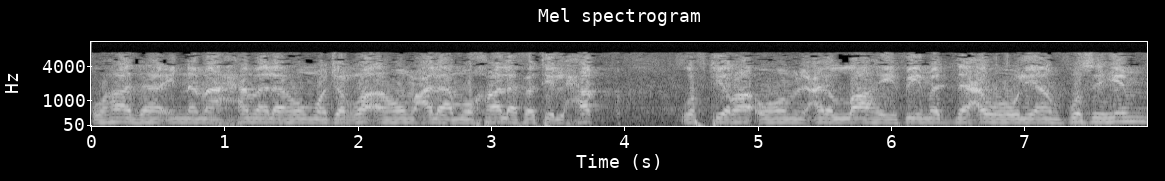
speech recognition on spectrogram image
وهذا إنما حملهم وجرأهم على مخالفة الحق وافتراؤهم على الله فيما ادعوه لأنفسهم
